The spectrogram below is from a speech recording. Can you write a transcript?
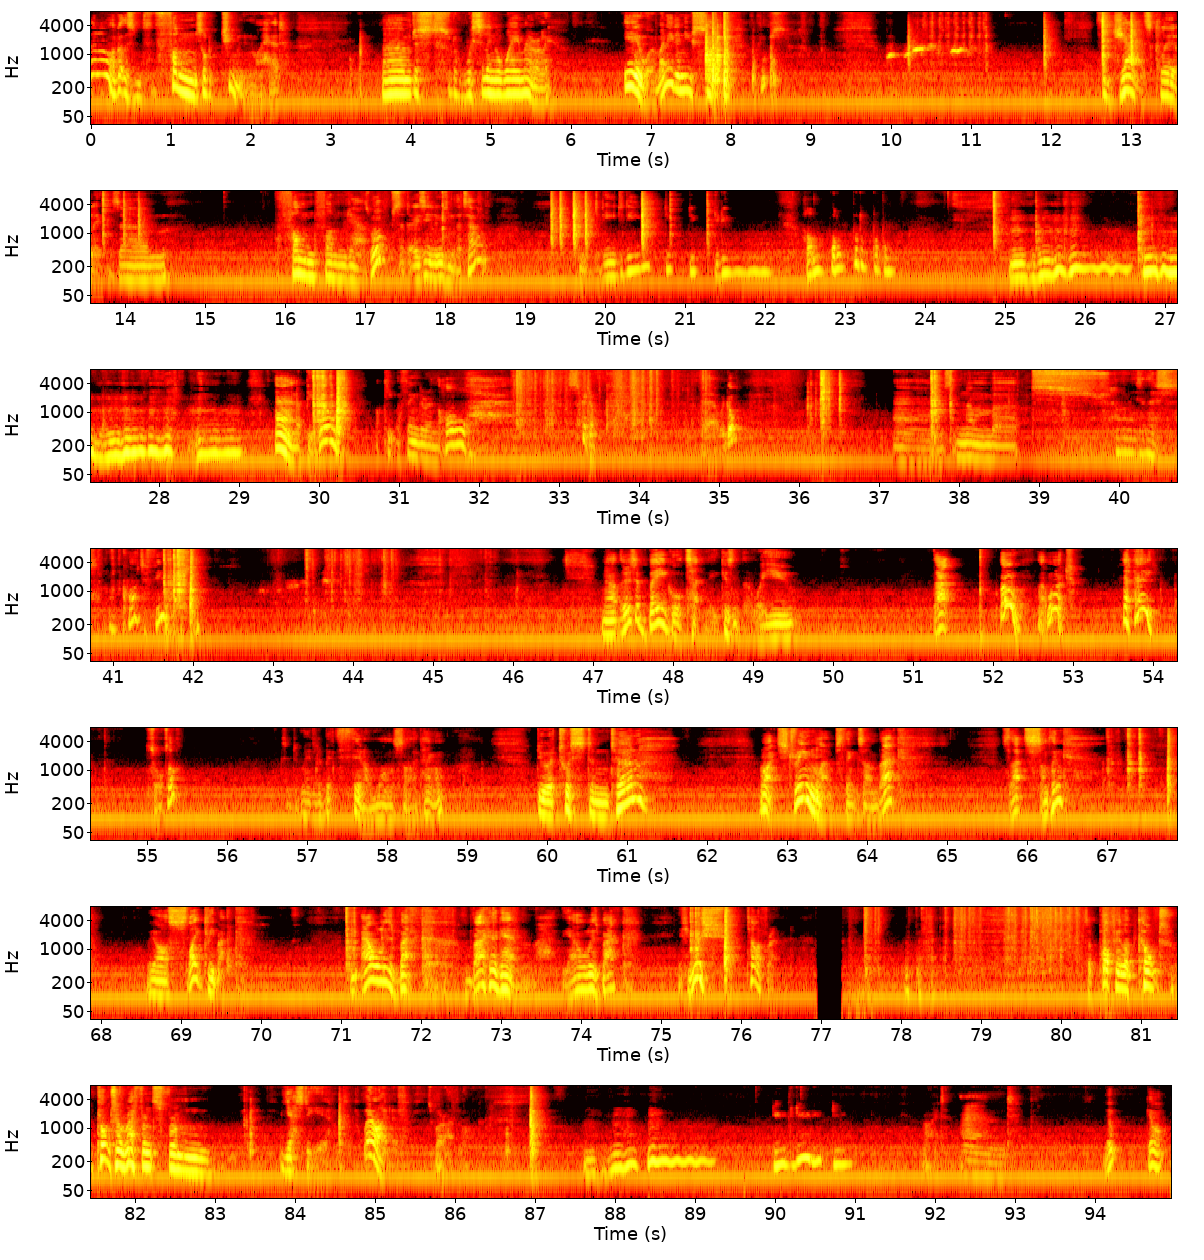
Don't know, I've got this fun sort of tune in my head. Um, just sort of whistling away merrily. Earworm, I need a new song. Oops. It's jazz, clearly. It's um, fun, fun jazz. Whoops, a daisy losing the towel. And up you go. I'll keep my finger in the hole. Skidunk. There we go. And number. T- how many is this? Quite a few. Now there is a bagel technique, isn't there, where you that. Hey, sort of. Except it made it a bit thin on one side. Hang on. Do a twist and turn. Right, Streamlabs thinks I'm back. So that's something. We are slightly back. The owl is back. Back again. The owl is back. If you wish, tell a friend. It's a popular cult, cultural reference from yesteryear. Where I live. It's where I belong. Mm-hmm. Right, and... Nope, go on.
